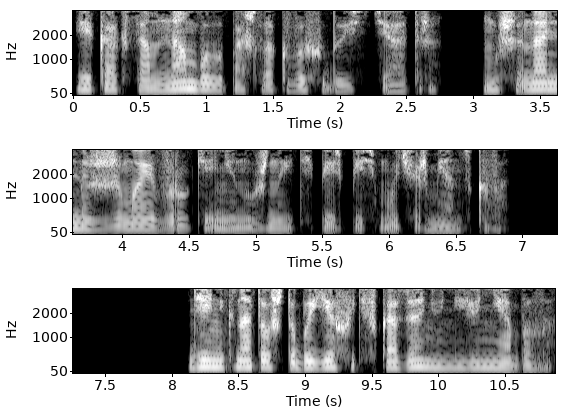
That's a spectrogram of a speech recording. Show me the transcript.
и, как сам нам было, пошла к выходу из театра, машинально сжимая в руке ненужное теперь письмо Черменского. Денег на то, чтобы ехать в Казань, у нее не было.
